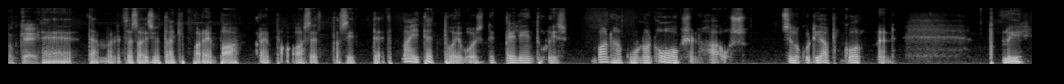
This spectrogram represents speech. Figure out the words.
Okei. Okay. tämmöinen, että saisi jotakin parempaa, parempaa asetta sitten. Et mä itse toivoisin, että peliin tulisi vanha kunnon auction house. Silloin kun Diablo 3 tuli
